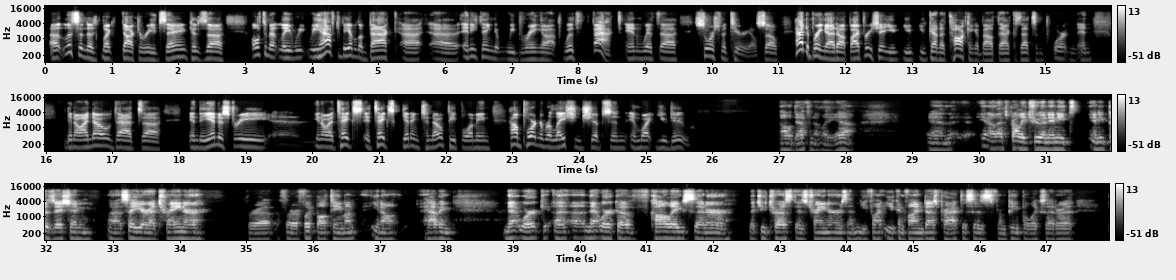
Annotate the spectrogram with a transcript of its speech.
uh, listen to what dr reed's saying because uh, ultimately we, we have to be able to back uh, uh anything that we bring up with fact and with uh, source material. So had to bring that up. I appreciate you you, you kind of talking about that because that's important. And you know i know that uh, in the industry you know it takes it takes getting to know people. I mean how important are relationships in in what you do? Oh definitely yeah. And you know that's probably true in any any position. Uh, say you're a trainer for a for a football team i'm you know having network a, a network of colleagues that are that you trust as trainers and you find you can find best practices from people et cetera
